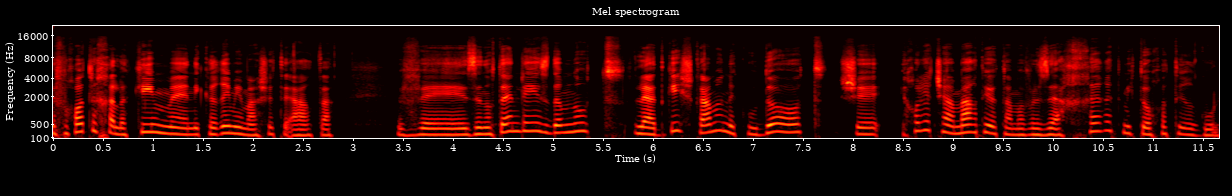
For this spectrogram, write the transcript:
לפחות לחלקים uh, ניכרים ממה שתיארת. וזה נותן לי הזדמנות להדגיש כמה נקודות שיכול להיות שאמרתי אותן, אבל זה אחרת מתוך התרגול.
